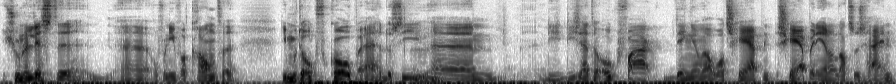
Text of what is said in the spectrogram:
journalisten, of in ieder geval kranten, die moeten ook verkopen. Hè? Dus die, Mhm. ehm, die, die zetten ook vaak dingen wel wat scherp, scherper neer dan dat ze zijn.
